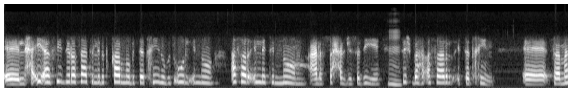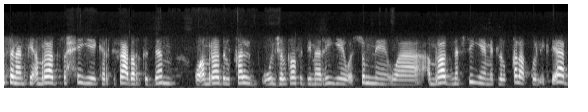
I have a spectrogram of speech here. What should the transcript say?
آه الحقيقة في دراسات اللي بتقارنه بالتدخين وبتقول إنه أثر قلة النوم على الصحة الجسدية م. تشبه أثر التدخين آه فمثلا في أمراض صحية كارتفاع ضغط الدم وأمراض القلب والجلطات الدماغية والسمنة وأمراض نفسية مثل القلق والاكتئاب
